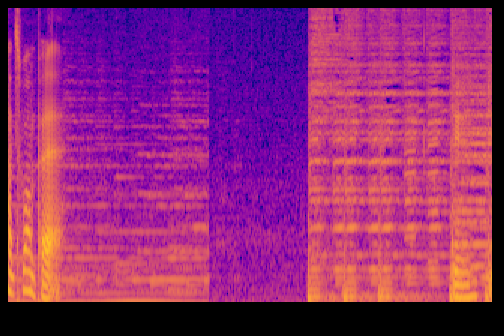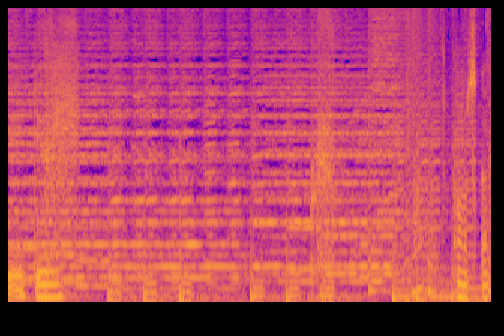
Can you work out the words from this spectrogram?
It's one pair. Do do do. I was gonna.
